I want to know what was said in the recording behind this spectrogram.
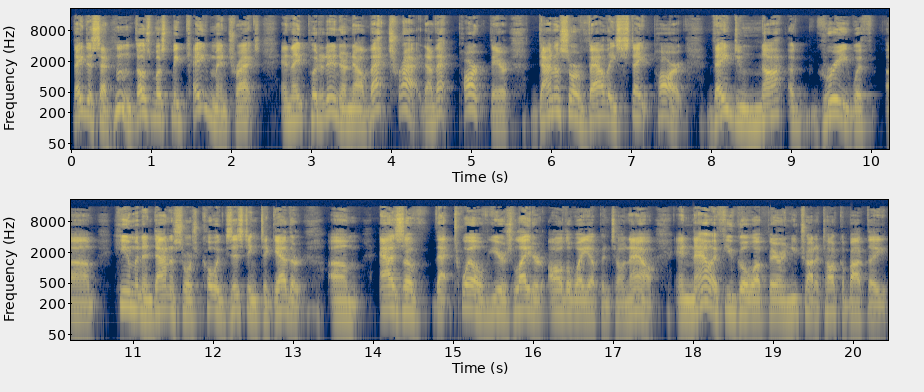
they just said, hmm, those must be caveman tracks, and they put it in there. Now, that track, now that park there, Dinosaur Valley State Park, they do not agree with um, human and dinosaurs coexisting together um, as of that 12 years later, all the way up until now. And now, if you go up there and you try to talk about the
